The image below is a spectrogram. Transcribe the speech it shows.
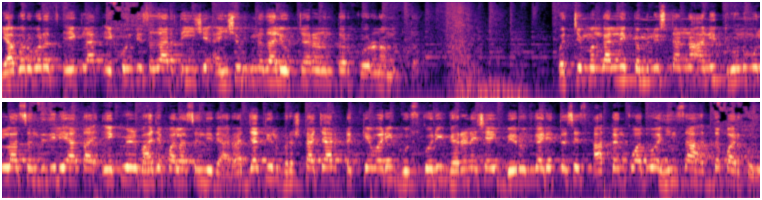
याबरोबरच एक लाख एकोणतीस हजार तीनशे ऐंशी रुग्ण झाले उपचारानंतर कोरोनामुक्त. पश्चिम बंगालने कम्युनिस्टांना आणि तृणमूलला संधी दिली. आता एक वेळ भाजपाला संधी द्या. राज्यातील भ्रष्टाचार टक्केवारी घुसखोरी घराणेशाही बेरोजगारी तसेच आतंकवाद व हिंसा हद्दपार करू.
